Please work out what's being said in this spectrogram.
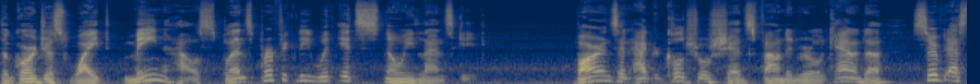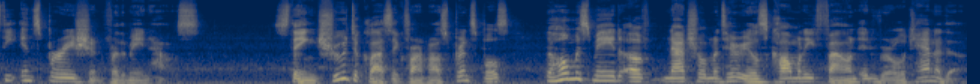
The gorgeous white main house blends perfectly with its snowy landscape. Barns and agricultural sheds found in rural Canada served as the inspiration for the main house. Staying true to classic farmhouse principles, the home is made of natural materials commonly found in rural Canada.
